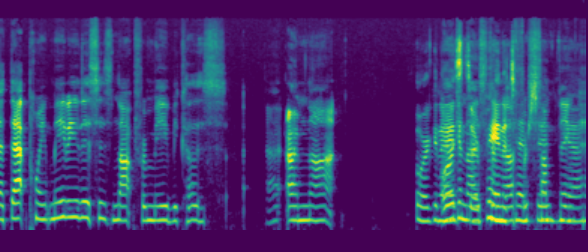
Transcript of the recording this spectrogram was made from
at that point maybe this is not for me because I, I'm not. organized, organized or paying enough or attention. something. Yeah.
